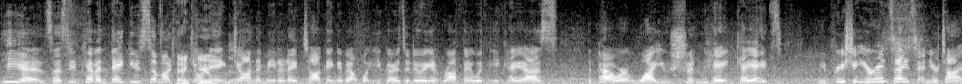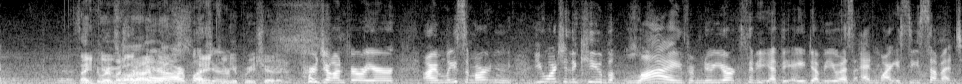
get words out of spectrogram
He is. So Steve Kevin, thank you so much Thank for joining Yeah. John and me today talking about what you guys are doing at Rafay with EKS, the power, why you shouldn't hate K8s. We appreciate your insights and your time. Thank, Thank you you very as much well. for having Yeah, us. our pleasure. Thank We appreciate it. For John Furrier, I'm Lisa Martin. You're watching theCUBE live from New York City at the AWS NYC Summit.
